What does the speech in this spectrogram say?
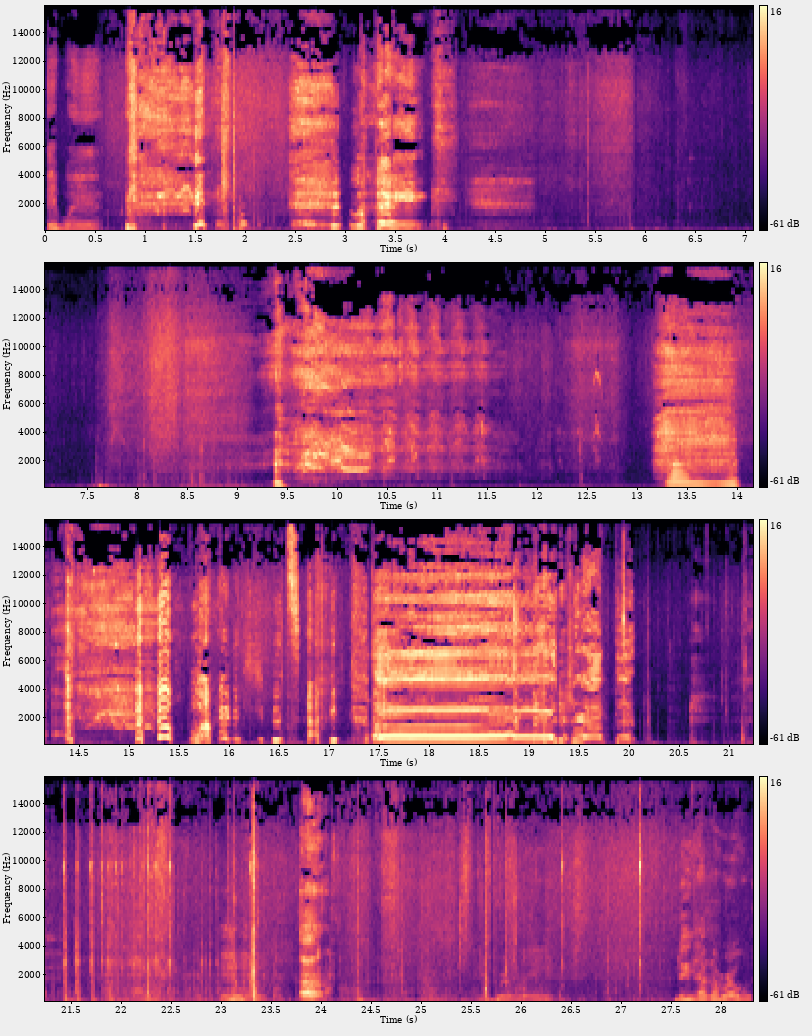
It went. like Why did you type? Oh, I dropped it. Mm, Ah. really? Do you have a roach?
